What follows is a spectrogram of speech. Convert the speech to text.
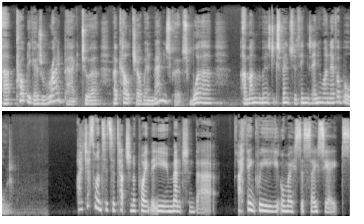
uh, probably goes right back to a, a culture when manuscripts were among the most expensive things anyone ever bought. I just wanted to touch on a point that you mentioned there. I think we almost associate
